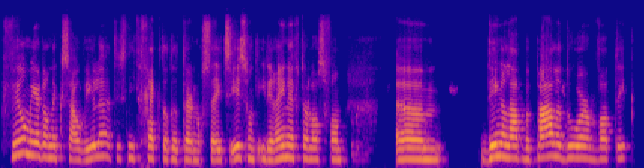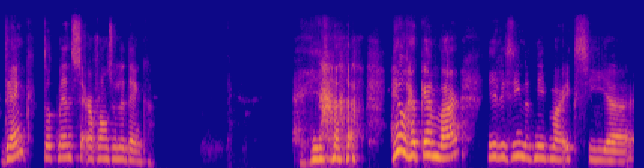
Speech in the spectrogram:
veel meer dan ik zou willen. Het is niet gek dat het er nog steeds is, want iedereen heeft er last van. Um, dingen laat bepalen door wat ik denk dat mensen ervan zullen denken. Ja, heel herkenbaar. Jullie zien het niet, maar ik zie, uh,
